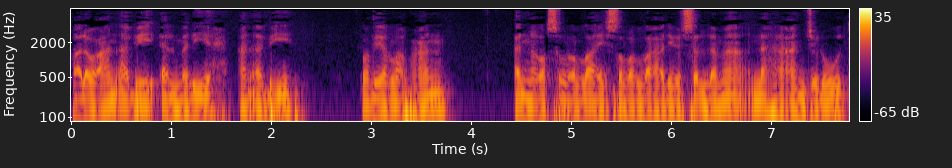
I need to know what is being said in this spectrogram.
قالوا عن أبي المليح عن أبيه رضي الله عنه أن رسول الله صلى الله عليه وسلم نهى عن جلود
